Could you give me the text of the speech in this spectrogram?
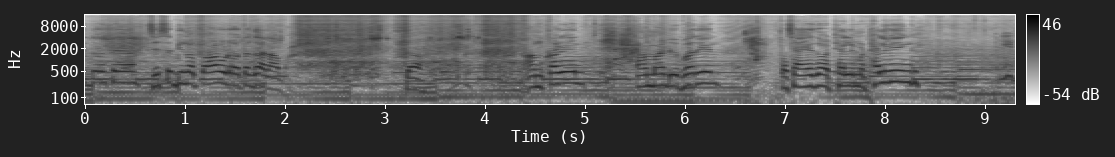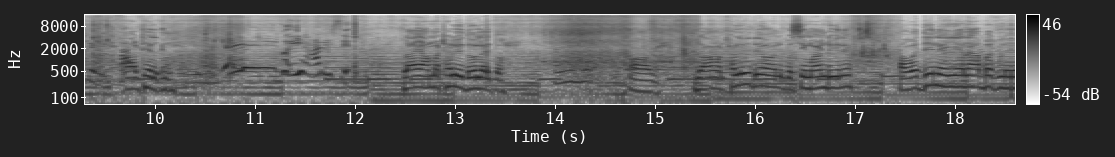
દીધો છે જેસીબી નો પાવડો તગારામાં ચા આમ કરીને આમ માંડવી ભરીને પછી અહીંયા જો ઠેલીમાં ઠેલવિંગ આ ઠેલી લાય આમાં ઠલવી દો લાય તો હા જો આમાં ઠલવી દેવાની પછી માંડવીને આ વધીને અહીંયાના આ બદલે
